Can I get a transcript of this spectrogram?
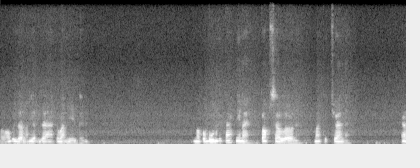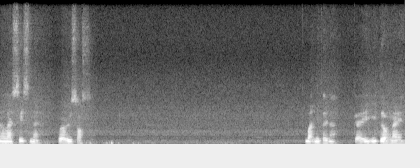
Đó bây giờ nó hiện ra các bạn nhìn thấy này. nó có bốn cái tab như này top seller này market trend này analysis này và resource. Các bạn nhìn thấy là cái ý tưởng này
